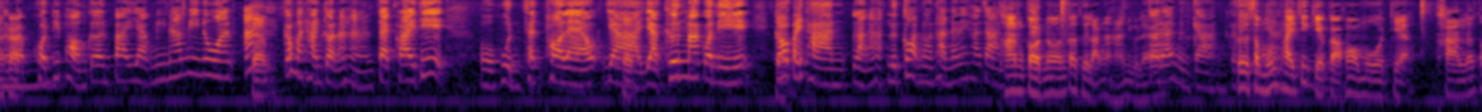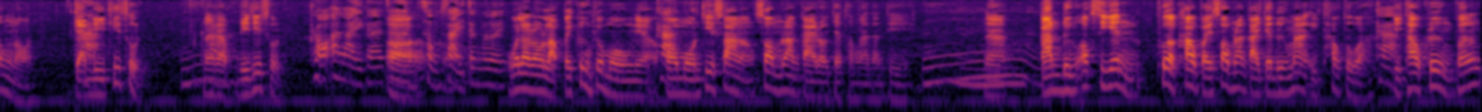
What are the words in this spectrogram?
นะคสำหรัรับบคนที่ผอมเกินไปอยากมีน้ำมีนวลอะครับก็มาทานก่อนอาหาร แต่ใครที่โอ้หุ่นฉันพอแล้ว อย่าครับอย่าขึ้นมากกว่านี้ครับก็ไปทานหลังอาหารหรือก่อนนอนทานได้ไหมคะอาจารย์ทานก่อนนอนก็คือหลังอาหารอยู่แล้ว ก็ได้เหมือนกันก็ได้คือสมุนเหไพรที่เกี่ยวกับฮอร์โมนเนี่ยทานแล้วต้องนอนจะค่ะดีที่สุดอืมนะครับดีที่สุด เพราะอะไรคะอาจารย์เอ่อสงสัยจังเลย เวลาเราหลับไปครึ่งชั่วโมงเนี่ยค่ะฮอร์โมนที่สร้างซ่อมร่างกายเราจะทำงานทันทีอืม นะการดึงออกซิเจนเพื่อเข้าไปซ่อมร่างกายจะดึงมากอีกเท่าตัวค่ะอีกเท่าครึ่ง เพราะฉะนั้น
